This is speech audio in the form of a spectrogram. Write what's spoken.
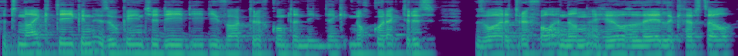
het Nike-teken is ook eentje die, die, die vaak terugkomt en die denk ik nog correcter is. Een zware terugval en dan een heel geleidelijk herstel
